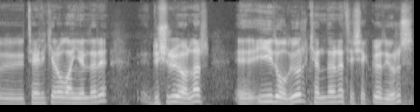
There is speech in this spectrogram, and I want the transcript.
e, tehlikeli olan yerleri düşürüyorlar. E, iyi de oluyor. Kendilerine teşekkür ediyoruz.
